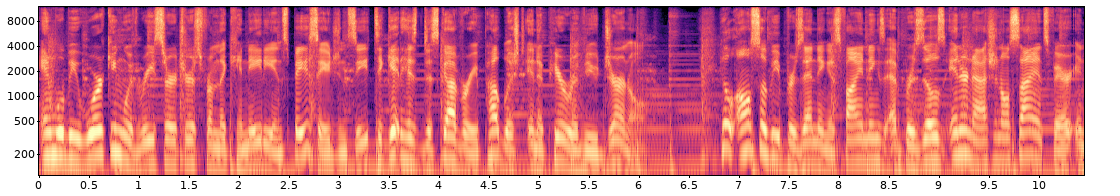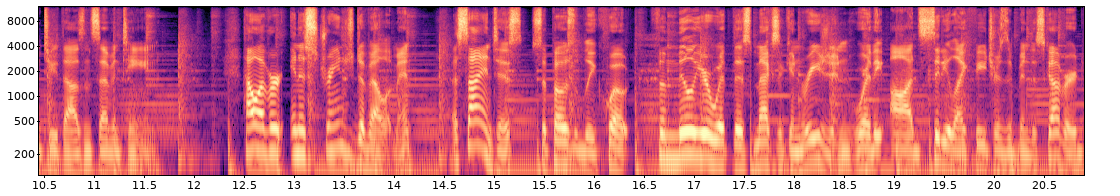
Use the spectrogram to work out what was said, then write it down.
and will be working with researchers from the Canadian Space Agency to get his discovery published in a peer-reviewed journal. He'll also be presenting his findings at Brazil's International Science Fair in 2017. However, in a strange development, a scientist, supposedly, quote, familiar with this Mexican region where the odd city-like features have been discovered,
